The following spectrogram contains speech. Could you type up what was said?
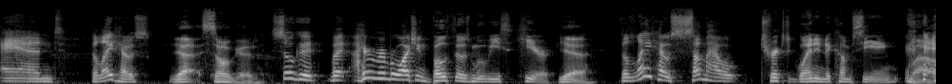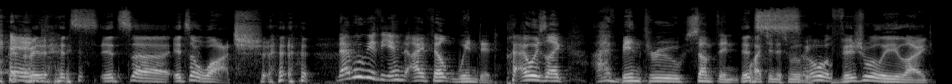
and The Lighthouse. yeah, so good. So good, but I remember watching both those movies here. Yeah. The Lighthouse somehow tricked Gwen into come seeing. Wow. And it's it's uh it's a watch. that movie at the end, I felt winded. I was like, I've been through something It's watching this movie. so visually like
